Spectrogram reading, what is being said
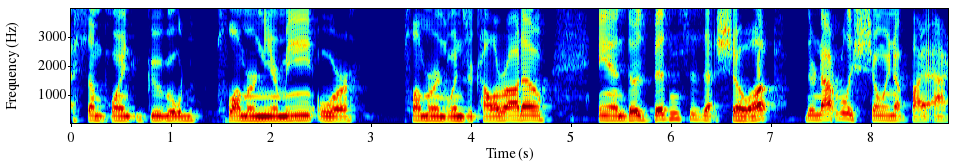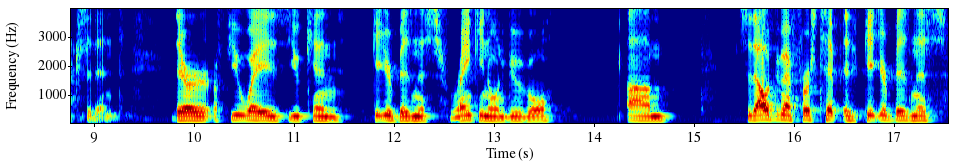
at some point Googled plumber near me or plumber in Windsor, Colorado. And those businesses that show up they're not really showing up by accident. There are a few ways you can get your business ranking on Google. Um, so that would be my first tip: is get your business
